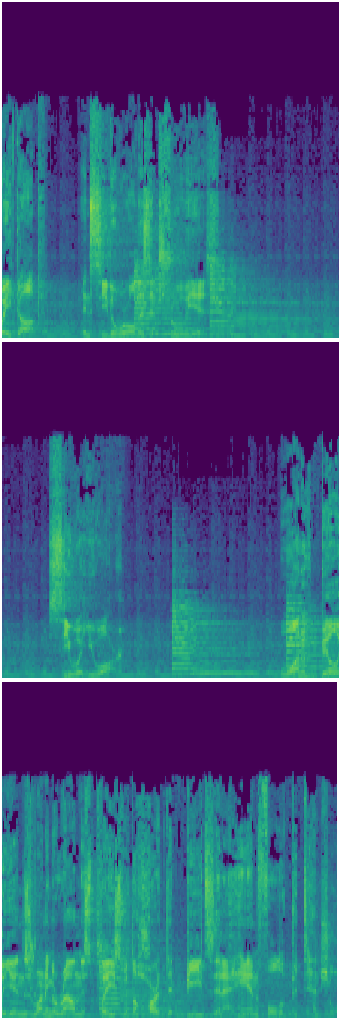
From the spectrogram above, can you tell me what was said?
Wake up and see the world as it truly is. See what you are. One of billions running around this place with a heart that beats and a handful of potential.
